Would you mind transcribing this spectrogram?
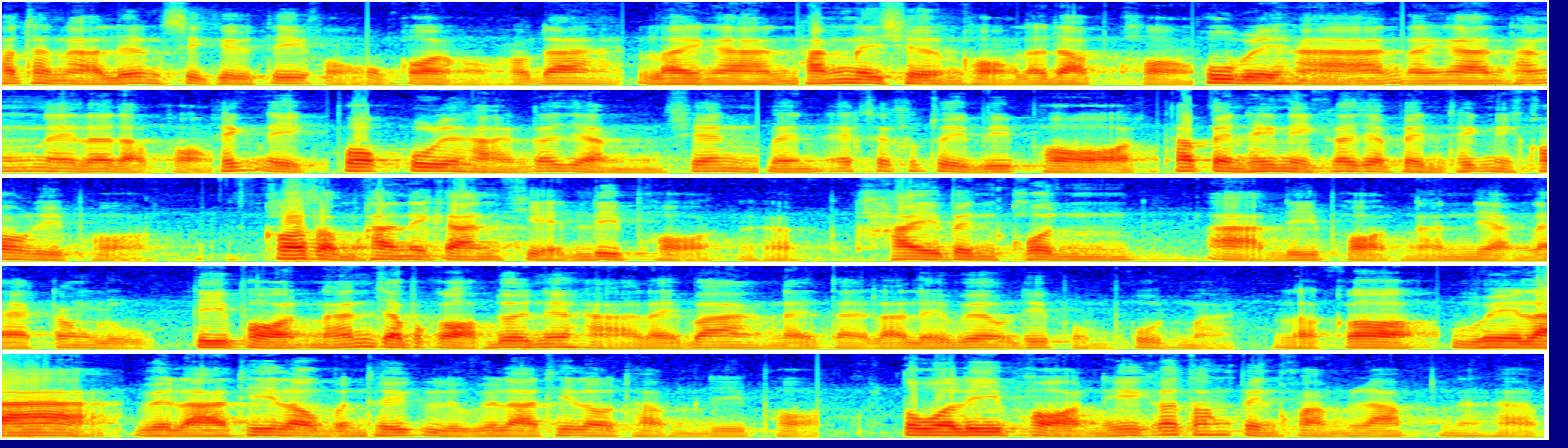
พัฒนาเรื่อง security ขององค์กรของเขาได้ รายงานทั้งในเชิงของระดับของผู้บริหาร รายงานทั้งในระดับของเทคนิค พวกผู้บริหารก็อย่างเช่นเป็น executive report ถ้าเป็นเทคนิคก็จะเป็น technical report ข้อสำคัญในการเขียนรีพอร์ตนะครับ ใครเป็นคนอ่านรีพอร์ตนั้นอย่างแรกต้องรู้ รีพอร์ตนั้นจะประกอบด้วยเนื้อหาอะไรบ้างในแต่ละเลเวลที่ผมพูดมา แล้วก็เวลาเวลาที่เราบันทึกหรือเวลาที่เราทำรีพอร์ต ตัวรีพอร์ตนี้ก็ต้องเป็นความลับนะครับ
